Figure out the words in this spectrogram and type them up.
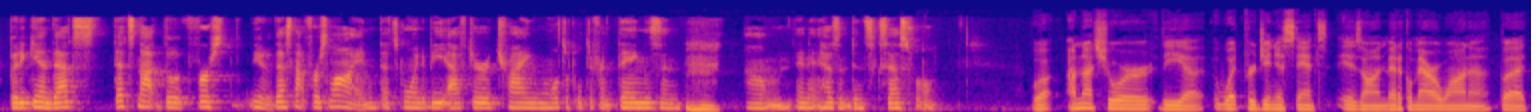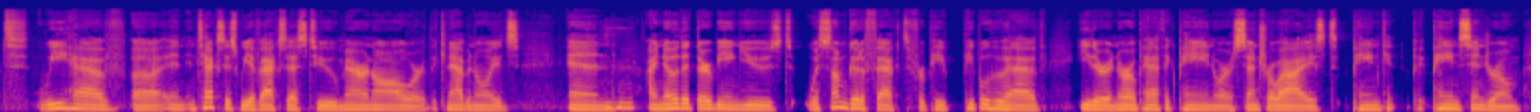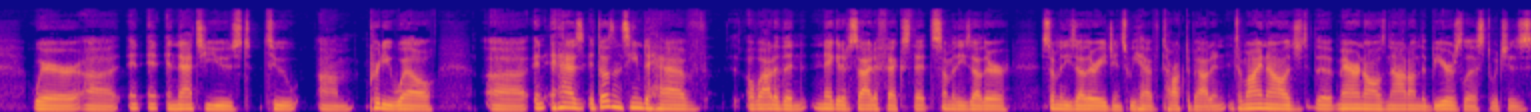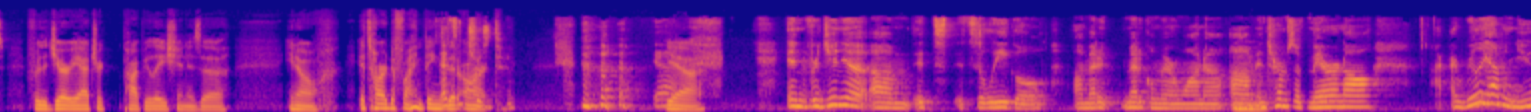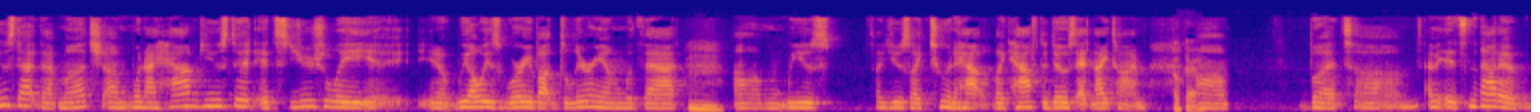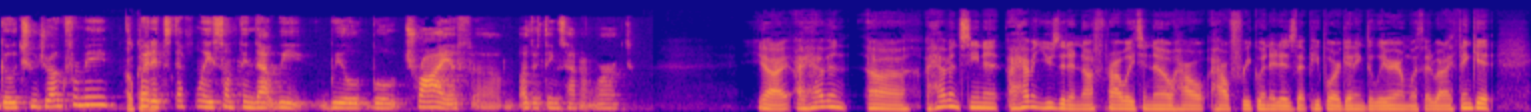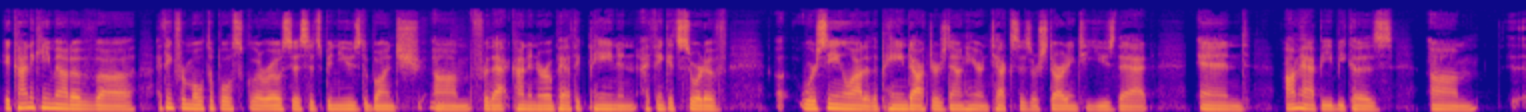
But again, that's that's not the first you know that's not first line that's going to be after trying multiple different things and mm-hmm. um, and it hasn't been successful well i'm not sure the uh, what virginia's stance is on medical marijuana but we have uh, in, in texas we have access to marinol or the cannabinoids And mm-hmm. I know that they're being used with some good effect for pe- people who have either a neuropathic pain or a centralized pain pain syndrome, where uh, and, and that's used to um, pretty well. Uh, and it has it doesn't seem to have a lot of the negative side effects that some of these other some of these other agents we have talked about. And to my knowledge, the Marinol is not on the Beers list, which is for the geriatric population is a, you know, it's hard to find things That's that aren't. yeah. yeah. In Virginia, um, it's it's illegal uh, med- medical marijuana. Um, mm. In terms of Marinol, I really haven't used that that much. Um, when I have used it, it's usually you know we always worry about delirium with that. Mm-hmm. Um, we use I use like two and a half, like half the dose at nighttime. Okay. Um, but um, I mean, it's not a go-to drug for me. Okay. But it's definitely something that we will will try if uh, other things haven't worked. Yeah, I, I haven't. Uh, I haven't seen it. I haven't used it enough, probably, to know how how frequent it is that people are getting delirium with it. But I think it it kind of came out of. Uh, I think for multiple sclerosis, it's been used a bunch mm-hmm. um, for that kind of neuropathic pain, and I think it's sort of. Uh, we're seeing a lot of the pain doctors down here in Texas are starting to use that and I'm happy because um,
